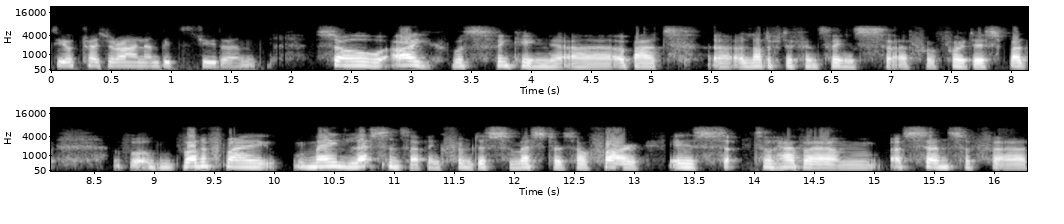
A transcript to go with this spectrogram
to your Treasure Island with students? So I was thinking uh, about uh, a lot of different things uh, for, for this, but one of my main lessons, I think, from this semester so far is to have um, a sense of uh,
